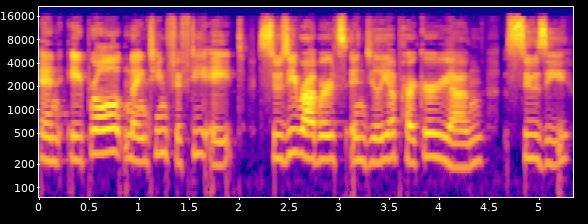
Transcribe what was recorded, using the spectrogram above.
In April 1958, Susie Roberts and Delia Parker Young, Susie,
